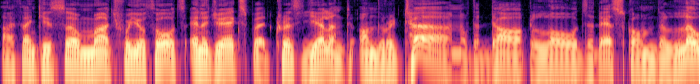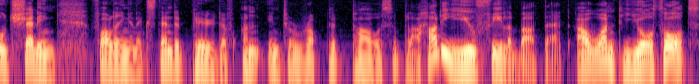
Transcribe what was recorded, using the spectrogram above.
I thank you so much for your thoughts. Energy expert Chris Yelland on the return of the Dark Lords at Eskom, the load shedding following an extended period of uninterrupted power supply. How do you feel about that? I want your thoughts.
